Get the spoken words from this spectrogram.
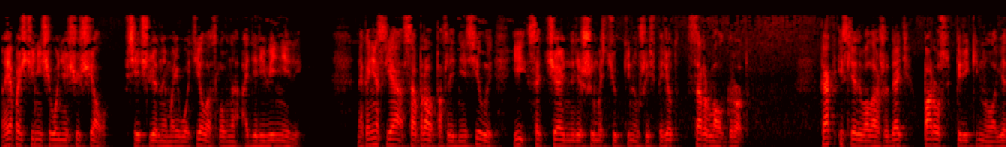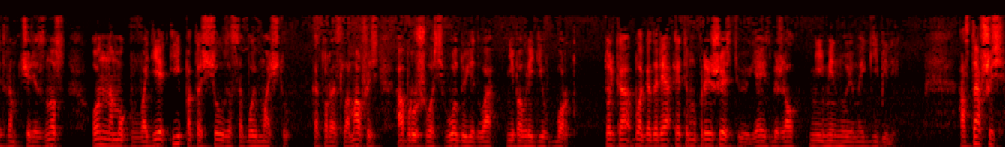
Но я почти ничего не ощущал, все члены моего тела словно одеревенели. Наконец я собрал последние силы и, с отчаянной решимостью кинувшись вперед, сорвал грот. Как и следовало ожидать, парус перекинуло ветром через нос, он намок в воде и потащил за собой мачту, которая, сломавшись, обрушилась в воду, едва не повредив борт. Только благодаря этому происшествию я избежал неименуемой гибели. Оставшись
